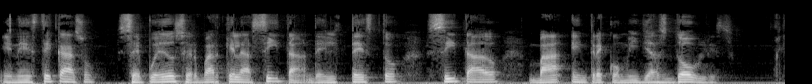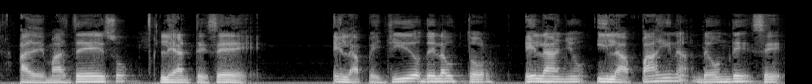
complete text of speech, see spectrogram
en este caso, se puede observar que la cita del texto citado va entre comillas dobles. Además de eso, le antecede el apellido del autor, el año y la página de donde se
